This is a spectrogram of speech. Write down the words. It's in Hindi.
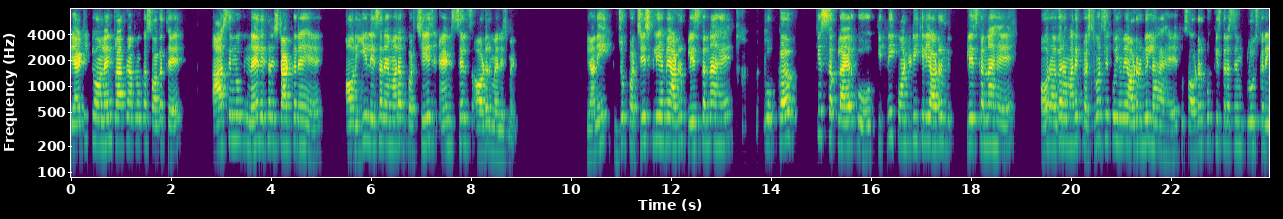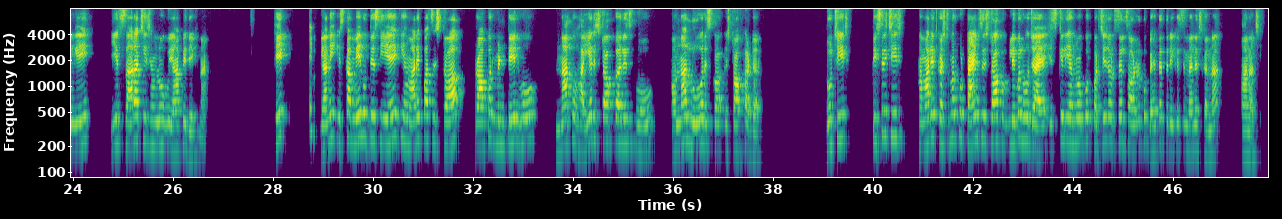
टीआईटी के ऑनलाइन क्लास में आप लोगों का स्वागत है। आज से हम लोग नए लेसन स्टार्ट कर रहे हैं और ये लेसन है हमारा purchase and sales order management यानी जो परचेज के लिए हमें ऑर्डर प्लेस करना है, वो कब, किस सप्लायर को, कितनी क्वांटिटी के लिए ऑर्डर प्लेस करना है और अगर हमारे कस्टमर से कोई हमें ऑर्डर मिल रहा है तो उस ऑर्डर को किस तरह से हम क्लोज करेंगे, ये सारा चीज़ हम लोगों को यहाँ पे देखना है। ठीक? यानी इसका मेन उद्देश्य ये है कि हमारे पास स्टॉक प्रॉपर मेंटेन हो, ना तो हायर स्टॉक का रिस्क हो और ना लोअर स्टॉक का डर। दो चीज़। तीसरी चीज़, हमारे कस्टमर को टाइम से स्टॉक अवेलेबल हो जाए, इसके लिए हम लोग को परचेज और सेल्स ऑर्डर को बेहतर तरीके से मैनेज करना आना चाहिए।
